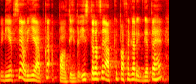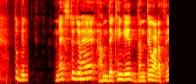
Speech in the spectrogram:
पीडीएफ से और ये आपका पावती है। तो इस तरह से आपके पास अगर योग्यता है तो बिल्कुल नेक्स्ट जो है, हम देखेंगे दंतेवाड़ा से।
